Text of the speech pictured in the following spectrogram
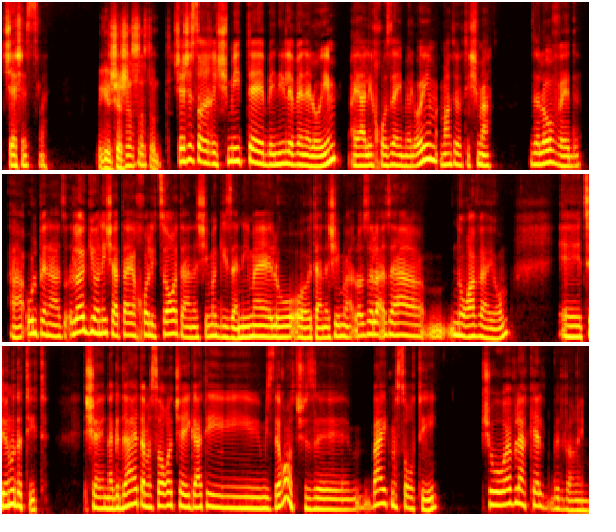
16. בגיל 16? 16 רשמית אה, ביני לבין אלוהים, היה לי חוזה עם אלוהים, אמרתי לו, תשמע, זה לא עובד, האולפנה הזאת, לא הגיוני שאתה יכול ליצור את האנשים הגזענים האלו, או את האנשים, לא, זה, לא, זה היה נורא ואיום. אה, ציונות דתית, שנגדה את המסורת שהגעתי משדרות, שזה בית מסורתי, שהוא אוהב להקל בדברים.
